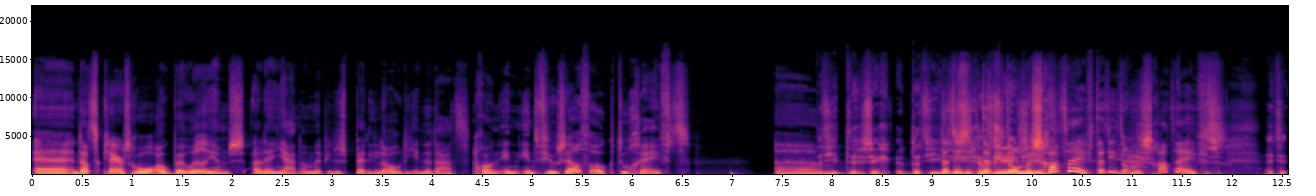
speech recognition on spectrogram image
Eh, En dat is Claire's rol ook bij Williams. Alleen ja, dan heb je dus Paddy Lowe, die inderdaad gewoon in interview zelf ook toegeeft. ehm, dat hij zich, dat hij, dat hij, dat het onderschat heeft. Dat hij het Ja. onderschat heeft. Het is, het,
